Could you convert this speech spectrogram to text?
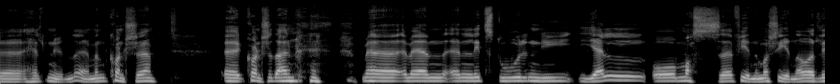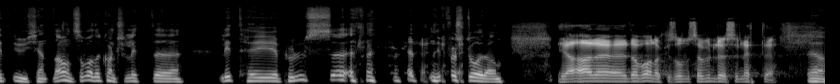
eh, helt nydelig. Men kanskje eh, Kanskje der med, med, med en, en, litt stor ny gjeld og masse fine maskiner og et litt ukjent navn, så var det kanskje litt eh, litt høy puls eh, de første årene? Ja, det, det var noe sånn søvnløse netter. Ja.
